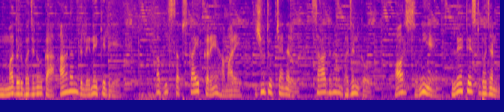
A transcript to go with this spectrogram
मधुर भजनों का आनंद लेने के लिए अभी सब्सक्राइब करें हमारे YouTube चैनल साधना भजन को और सुनिए लेटेस्ट भजन।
